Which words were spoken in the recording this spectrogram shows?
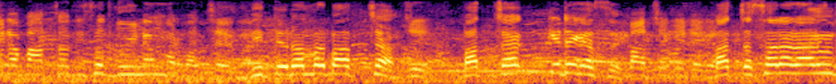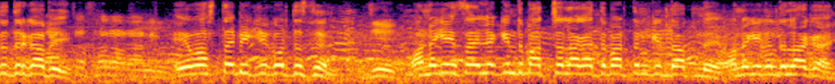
এটা বাচ্চা দিছে দুই নম্বর বাচ্চা দ্বিতীয় নম্বর বাচ্চা? বাচ্চা কেটে গেছে? বাচ্চা রানিং দুধের গাভি? এই অবস্থায় বিক্রি করতেছেন? অনেকেই চাইলে কিন্তু বাচ্চা লাগাতে পারতেন কিন্তু আপনি। অনেকে কিন্তু লাগায়।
